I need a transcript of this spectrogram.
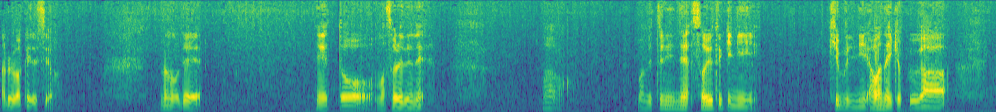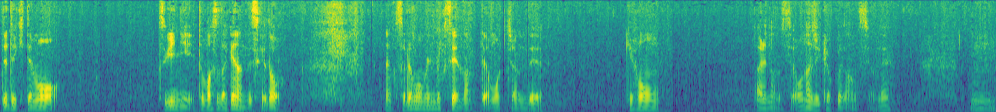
あるわけですよ。なので、えーっと、まあそれでね、まあ、まあ別にね、そういう時に気分に合わない曲が出てきても、次に飛ばすだけなんですけど、なんかそれもめんどくせえなって思っちゃうんで、基本、あれなんですよ、同じ曲なんですよね。うん。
